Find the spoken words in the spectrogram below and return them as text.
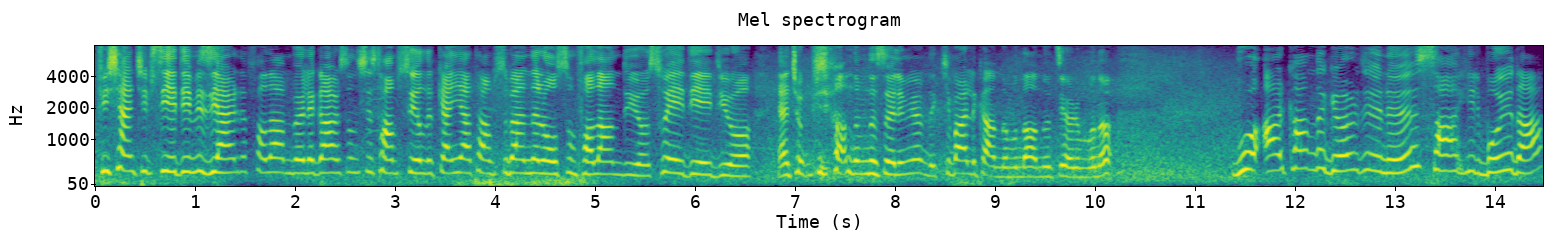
fish and chips'i yediğimiz yerde falan böyle garson işte tam su alırken ya tam su benden olsun falan diyor. Su hediye ediyor. Yani çok bir şey anlamında söylemiyorum da kibarlık anlamında anlatıyorum bunu. Bu arkamda gördüğünüz sahil boyu da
